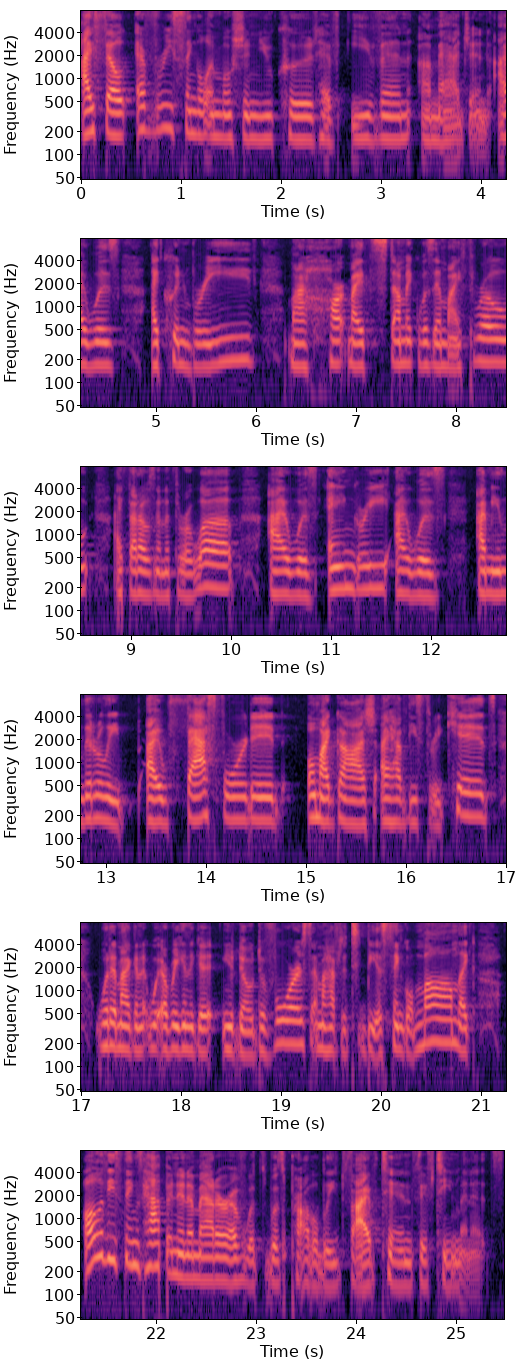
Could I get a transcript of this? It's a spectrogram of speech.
I felt every single emotion you could have even imagined. I was, I couldn't breathe. My heart, my stomach was in my throat. I thought I was going to throw up. I was angry. I was, I mean, literally, I fast forwarded. Oh my gosh, I have these three kids. What am I going to, are we going to get, you know, divorced? Am I have to t- be a single mom? Like all of these things happen in a matter of what was probably 5, 10, 15 minutes.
